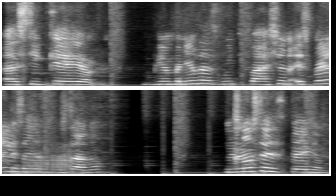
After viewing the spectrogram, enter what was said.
Así que bienvenidos a Sweet Fashion. Espero les haya gustado. No se despeguen.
